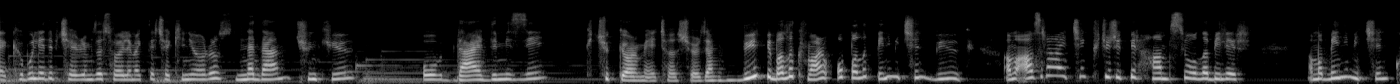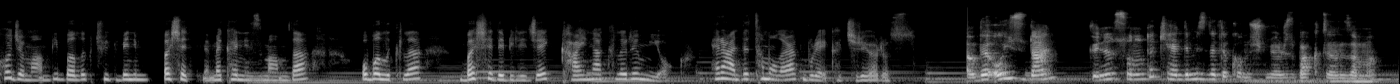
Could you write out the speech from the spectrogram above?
e, kabul edip çevremize söylemekte çekiniyoruz. Neden? Çünkü o derdimizi küçük görmeye çalışıyoruz. Yani büyük bir balık var. O balık benim için büyük. Ama Azra için küçücük bir hamsi olabilir. Ama benim için kocaman bir balık çünkü benim baş etme mekanizmamda o balıkla baş edebilecek kaynaklarım yok. Herhalde tam olarak buraya kaçırıyoruz. Ve o yüzden günün sonunda kendimizle de konuşmuyoruz baktığın zaman.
